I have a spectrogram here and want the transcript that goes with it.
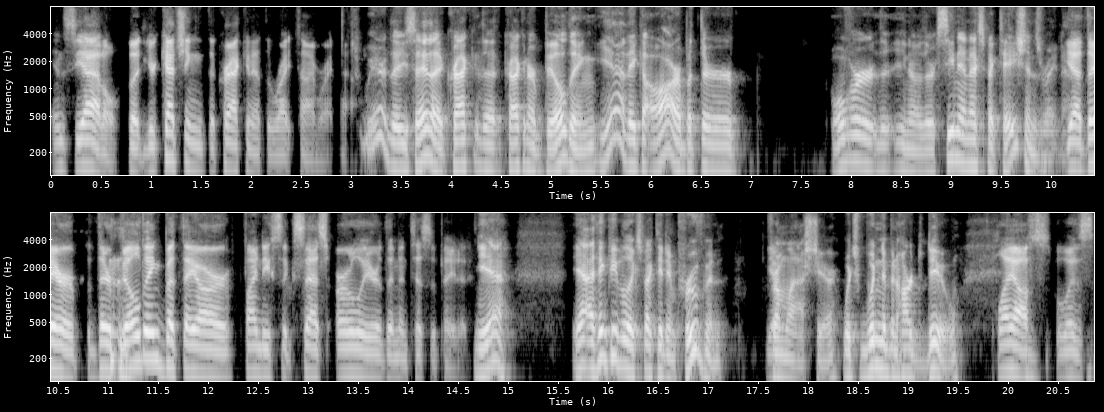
in Seattle, but you're catching the Kraken at the right time right now. it's weird that you say that. Crack the Kraken are building. Yeah, they are, but they're over. the- You know, they're exceeding expectations right now. Yeah, they're they're building, but they are finding success earlier than anticipated. yeah, yeah. I think people expected improvement from last year, which wouldn't have been hard to do. Playoffs was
